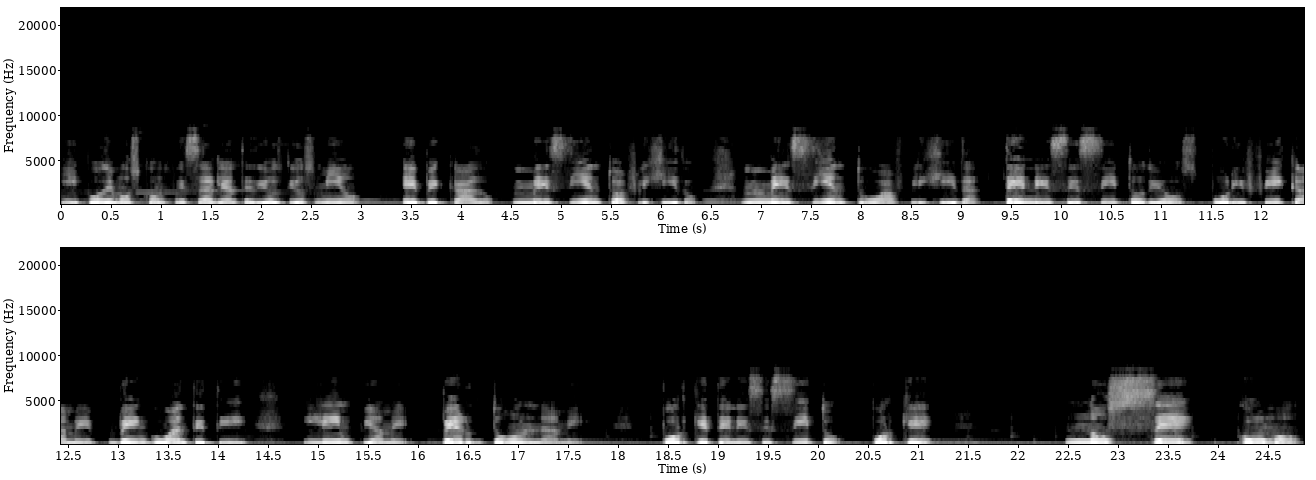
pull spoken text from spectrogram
y podemos confesarle ante Dios, Dios mío, he pecado, me siento afligido, me siento afligida, te necesito Dios, purifícame, vengo ante ti, límpiame, perdóname, porque te necesito, porque no sé cómo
